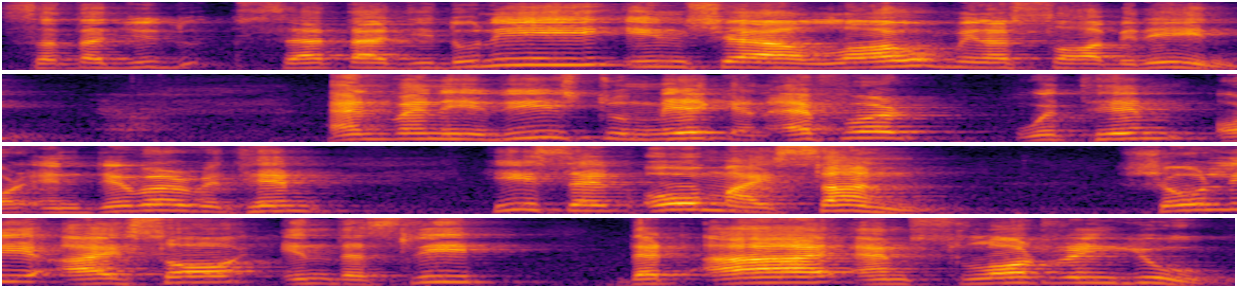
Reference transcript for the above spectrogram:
ستجد ستجدني إن شاء الله من الصابرين And when he reached to make an effort with him or endeavor with him, he said, O my son, surely I saw in the sleep that I am slaughtering you.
